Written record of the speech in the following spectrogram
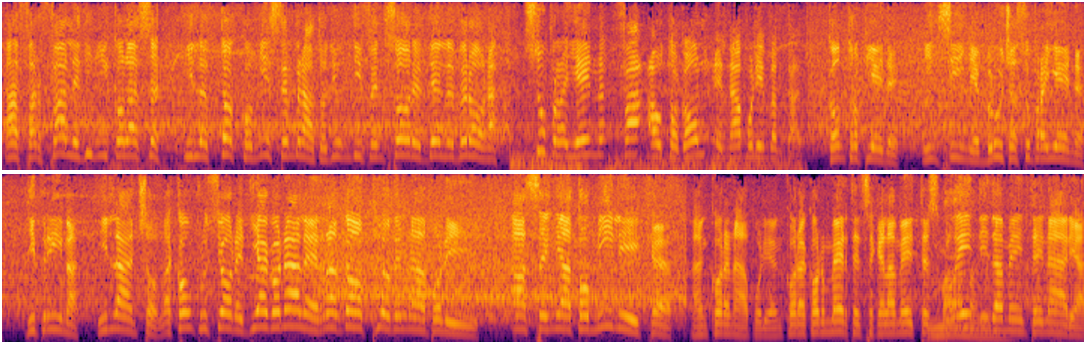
a farfalle di Nicolas il tocco mi è sembrato di un difensore del Verona. Supraien fa autogol e il Napoli è in vantaggio. Contropiede Insigne brucia Supraien di prima il lancio la conclusione diagonale raddoppio del Napoli ha segnato Milik ancora Napoli ancora con Mertens che la mette splendidamente in aria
